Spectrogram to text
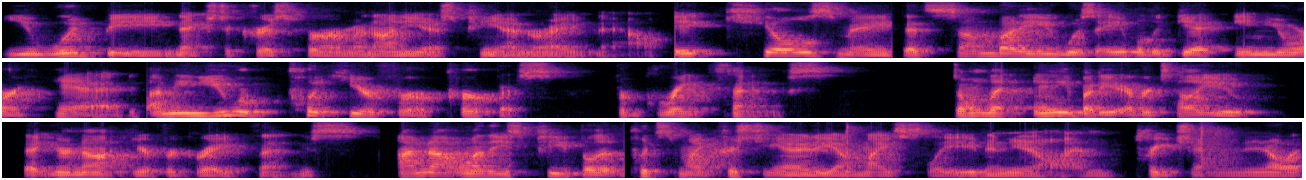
you would be next to Chris Berman on ESPN right now. It kills me that somebody was able to get in your head. I mean, you were put here for a purpose for great things. Don't let anybody ever tell you that you're not here for great things. I'm not one of these people that puts my Christianity on my sleeve and, you know, I'm preaching, you know,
